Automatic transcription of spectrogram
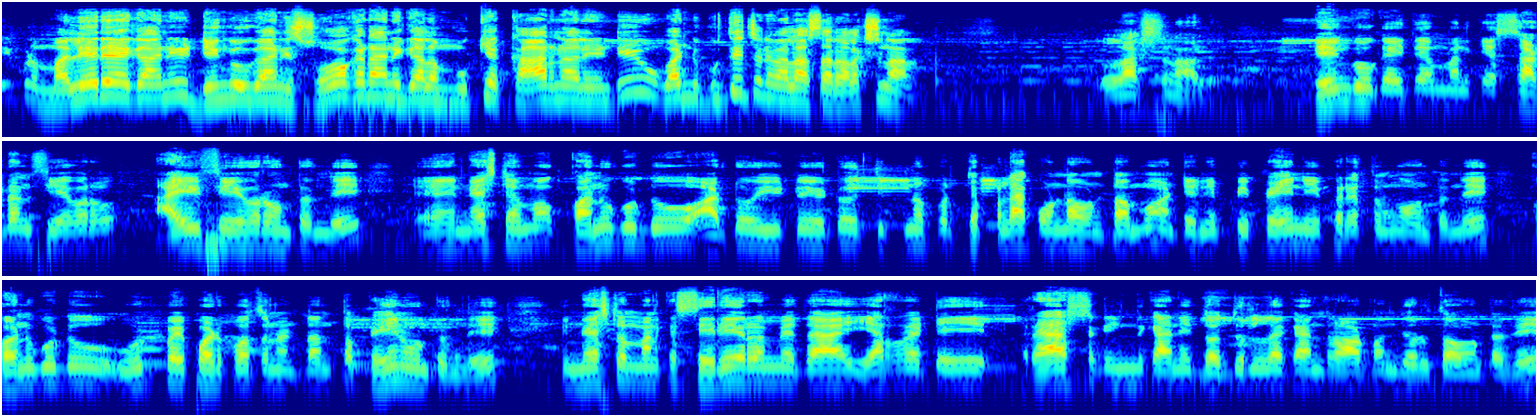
ఇప్పుడు మలేరియా కానీ డెంగ్యూ కానీ సోకడానికి గల ముఖ్య కారణాలు ఏంటి? వాటిని గుర్తించడం ఎలా సార్? లక్షణాలు. లక్షణాలు. డెంగ్యూకి అయితే మనకి సడన్ ఫీవర్ ఐ ఫీవర్ ఉంటుంది. నెక్స్ట్ ఏమో కనుగుడ్డు అటు ఇటు ఇటు తిప్పినప్పుడు తిప్పలేకుండా ఉంటాము. అంటే నొప్పి పెయిన్ విపరీతంగా ఉంటుంది. కనుగుడ్డు ఊడిపై పడిపోతున్నంత పెయిన్ ఉంటుంది. నెక్స్ట్ మనకి శరీరం మీద ఎర్రటి ర్యాష్ కింద కానీ దద్దుర్లో కానీ రావడం జరుగుతూ ఉంటుంది.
